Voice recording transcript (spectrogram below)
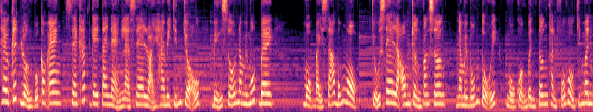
Theo kết luận của công an, xe khách gây tai nạn là xe loại 29 chỗ, biển số 51B 17641, chủ xe là ông Trần Văn Sơn, 54 tuổi, ngụ quận Bình Tân, thành phố Hồ Chí Minh.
